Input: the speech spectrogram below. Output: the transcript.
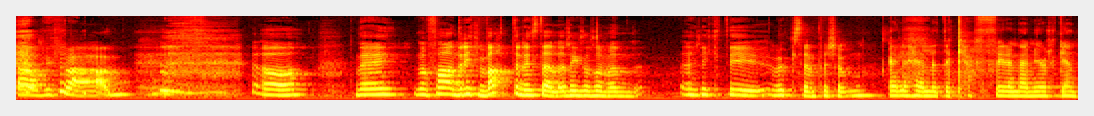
Ja, fy fan. Ja, nej. Men fan, drick vatten istället liksom som en en riktig vuxen person. Eller häll lite kaffe i den där mjölken.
